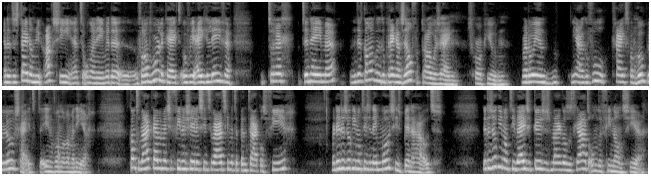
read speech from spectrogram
En het is tijd om nu actie eh, te ondernemen, de eh, verantwoordelijkheid over je eigen leven terug te nemen. Dit kan ook een gebrek aan zelfvertrouwen zijn, schorpioen. Waardoor je een ja, een gevoel krijgt van hopeloosheid op de een of andere manier. Het kan te maken hebben met je financiële situatie met de Pentakels 4. Maar dit is ook iemand die zijn emoties binnenhoudt. Dit is ook iemand die wijze keuzes maakt als het gaat om de financiën.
